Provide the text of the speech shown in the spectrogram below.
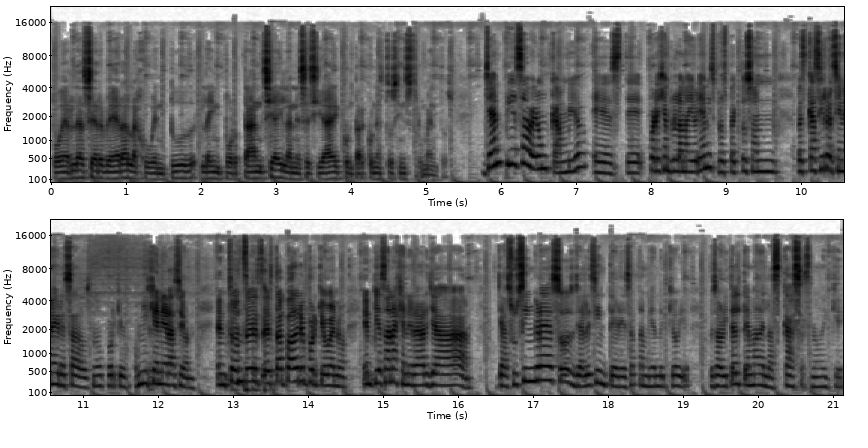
poderle hacer ver a la juventud la importancia y la necesidad de contar con estos instrumentos? Ya empieza a haber un cambio. Este, por ejemplo, la mayoría de mis prospectos son pues casi recién egresados, ¿no? Porque mi generación. Entonces está padre porque, bueno, empiezan a generar ya ya sus ingresos, ya les interesa también de que, oye, pues ahorita el tema de las casas, ¿no? De que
